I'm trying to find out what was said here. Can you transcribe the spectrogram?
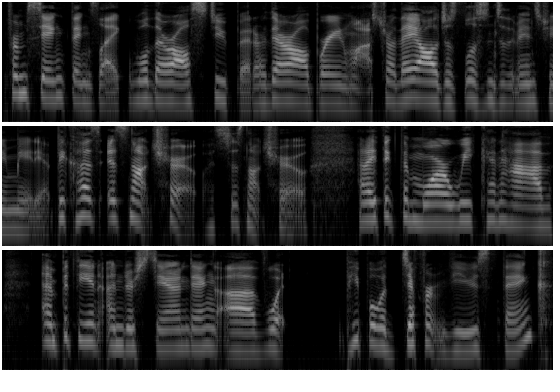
from saying things like, well, they're all stupid or they're all brainwashed or they all just listen to the mainstream media because it's not true. It's just not true. And I think the more we can have empathy and understanding of what people with different views think,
